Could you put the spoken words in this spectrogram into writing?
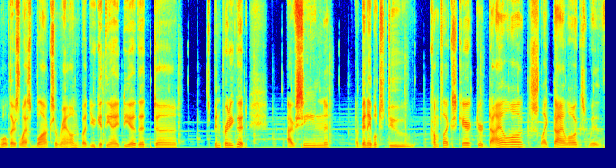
well, there's less blocks around, but you get the idea that uh, it's been pretty good. I've seen, I've been able to do complex character dialogues, like dialogues with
